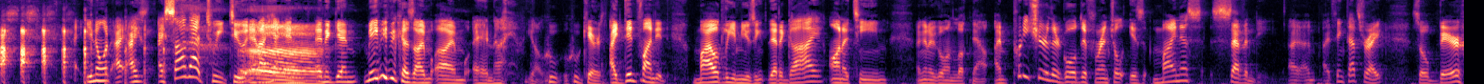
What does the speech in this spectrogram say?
you know what? I, I, I saw that tweet too, and I and, uh. and, again maybe because I'm I'm and I you know who who cares? I did find it mildly amusing that a guy on a team I'm going to go and look now. I'm pretty sure their goal differential is minus 70. I, I, I think that's right. So bear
